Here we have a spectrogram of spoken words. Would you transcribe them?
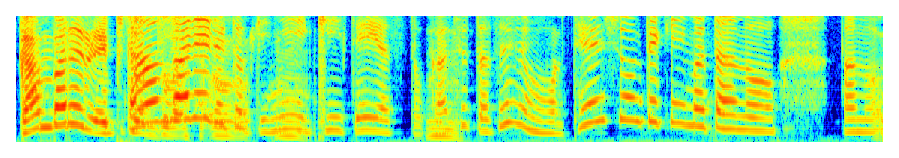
頑張れるエピソード頑張れる時うん。に聞いていいやつとか、うん。ちょっと私もテンション的にまたあのあの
